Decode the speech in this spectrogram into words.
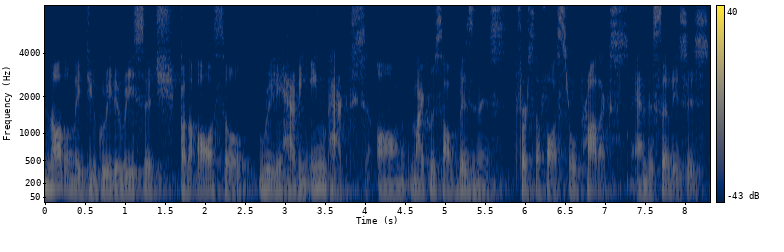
not only do great research, but also really having impact on Microsoft business, first of all, through products and the services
